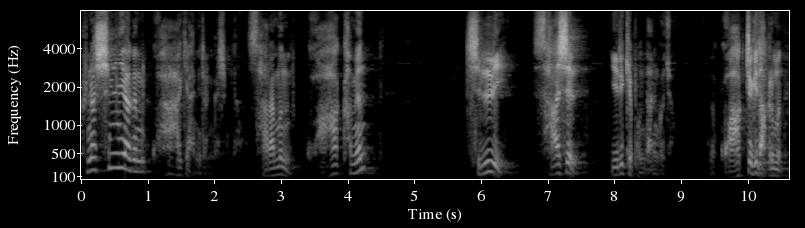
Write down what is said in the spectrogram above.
그러나 심리학은 과학이 아니라는 것입니다. 사람은 과학하면 진리, 사실, 이렇게 본다는 거죠. 과학적이다. 그러면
